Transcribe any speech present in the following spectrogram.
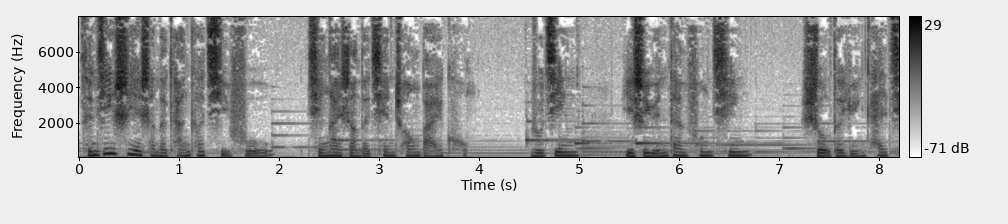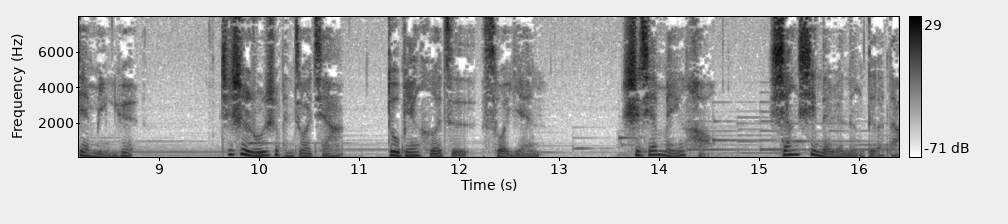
曾经事业上的坎坷起伏，情爱上的千疮百孔，如今已是云淡风轻，守得云开见明月。只是如日本作家渡边和子所言：“世间美好，相信的人能得到。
